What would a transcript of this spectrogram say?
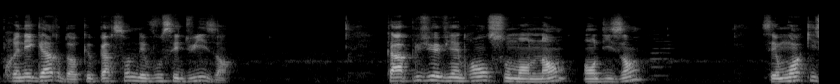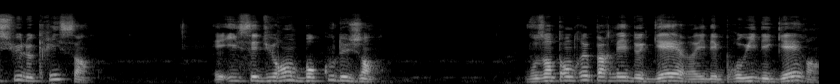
Prenez garde que personne ne vous séduise, car plusieurs viendront sous mon nom en disant, c'est moi qui suis le Christ. Et ils séduiront beaucoup de gens. Vous entendrez parler de guerre et des bruits des guerres.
